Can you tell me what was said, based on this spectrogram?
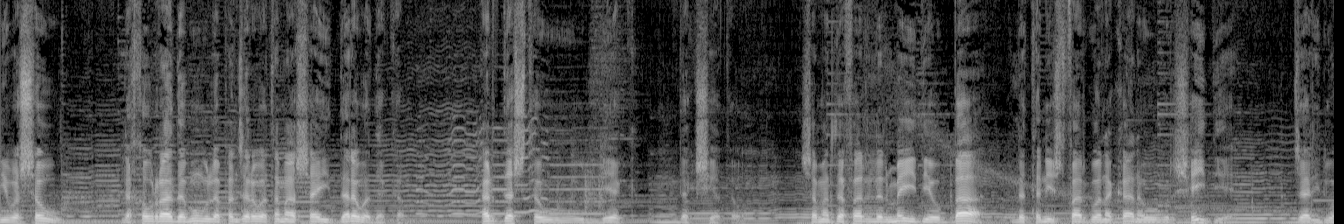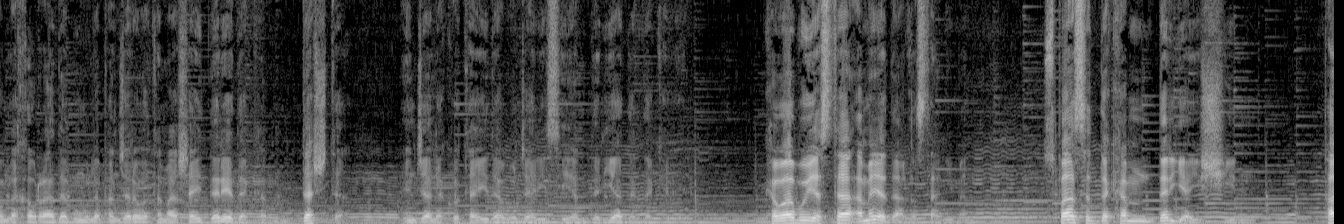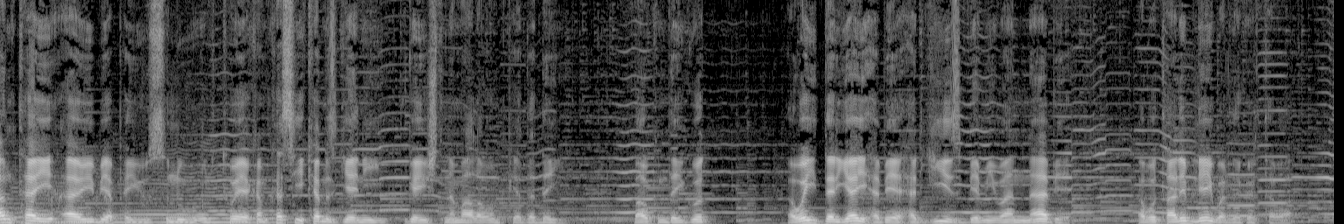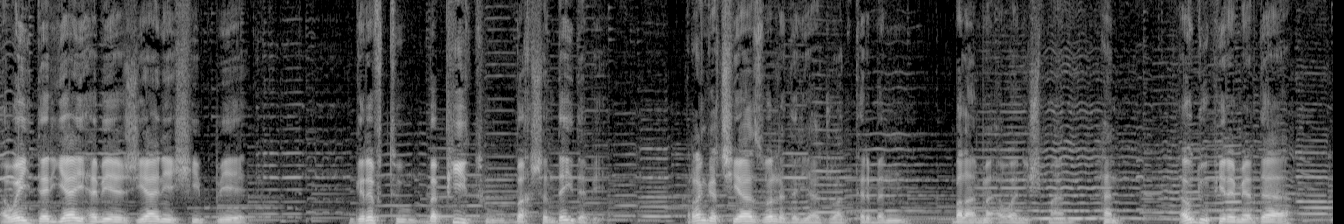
نیوەشەو لە خەو ڕادەبووم و لە پەنجەرەوە تەماشای دەرەوە دەکەم. هەر دەشتە و لێک دەکشێتەوە. شەمەندەفەر لرمەی دێ و با لە تەنیشت فارگۆنەکانەوە ورشەی دێ. جاری دووەم لە خەو ڕادەبووم و لە پەنجەرەوە تەماشای دەرێ دەکەم. دەشتە. ئینجا لە کۆتاییدا بۆ جاری سێیەم دەریا دەردەکەوێ. کەوابوو ئێستا ئەمەیە داغستانی من. سوپاست دەکەم دەریای شین. پانتایی ئاوی بێ پەی و سنوور تۆ یەکەم کەسی کە مزگێنی گەیشتنە ماڵەوەم پێ دەدەی. باوکم دەیگوت، ئەوەی دەریای هەبێ هەرگیز بێ میوان نابێ. ئەبوو تالیب لێی وەردەگرتەوە، ئەوەی دەریای هەبێ ژیانێکی بێ گرفت و بە پیت و بەخشندەی دەبێ. ڕەنگە چیا زۆر لە دەریا جوانتر بن، بەڵام مە ئەوانیشمان هەن. ئەو دوو پیرەمێردە،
